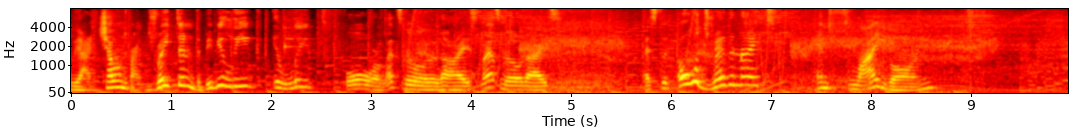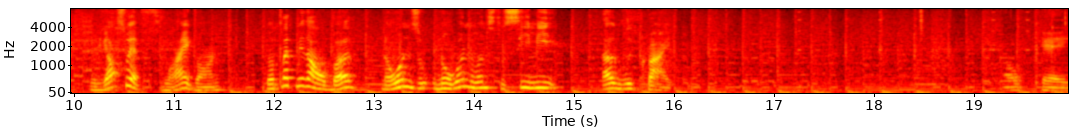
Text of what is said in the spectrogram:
We are challenged by Drayton, the BB League Elite 4. Let's go, guys. Let's go, guys. That's the... Oh, Dragonite and Flygon. We also have Flygon. Don't let me down, bud. No one's no one wants to see me ugly cry. Okay.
